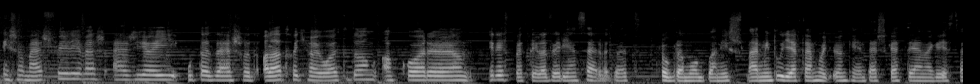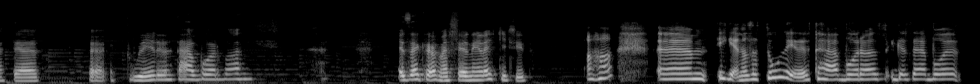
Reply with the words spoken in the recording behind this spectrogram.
És a másfél éves ázsiai utazásod alatt, hogyha jól tudom, akkor részt vettél azért ilyen szervezett programokban is. Mármint úgy értem, hogy önkénteskedtél, meg részt vettél túlélő táborban. Ezekről mesélnél egy kicsit? Aha, um, igen, az a túlélő tábor az igazából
